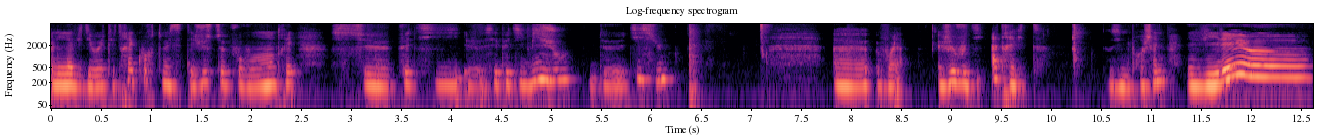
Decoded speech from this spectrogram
La vidéo était très courte, mais c'était juste pour vous montrer ce petit, euh, ces petits bijoux de tissu. Euh, voilà, je vous dis à très vite dans une prochaine vidéo.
